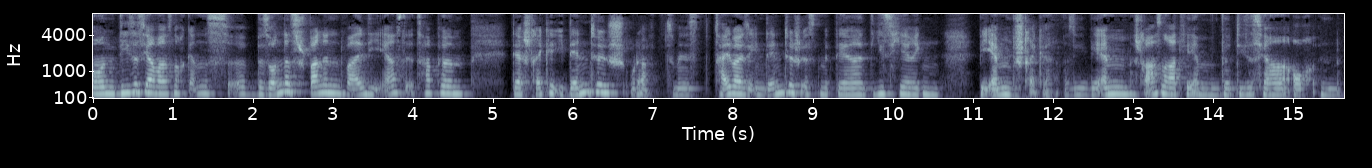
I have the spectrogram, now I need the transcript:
Und dieses Jahr war es noch ganz äh, besonders spannend, weil die erste Etappe der Strecke identisch oder zumindest teilweise identisch ist mit der diesjährigen WM-Strecke. Also die WM, Straßenrad-WM wird dieses Jahr auch in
